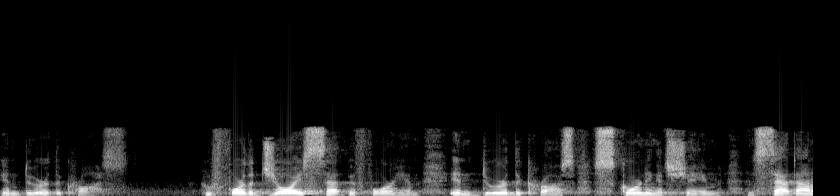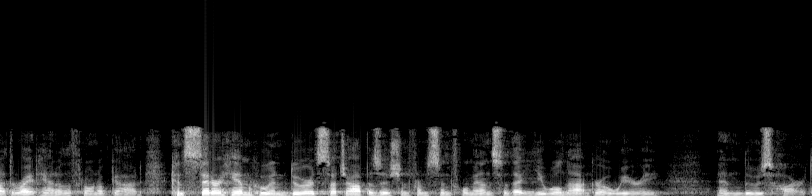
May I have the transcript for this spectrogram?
endured the cross who for the joy set before him endured the cross, scorning its shame, and sat down at the right hand of the throne of God. Consider him who endured such opposition from sinful men, so that you will not grow weary and lose heart.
